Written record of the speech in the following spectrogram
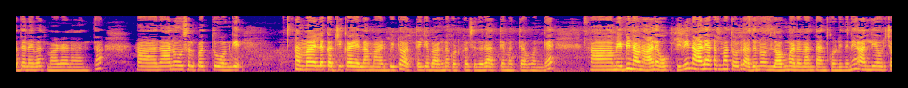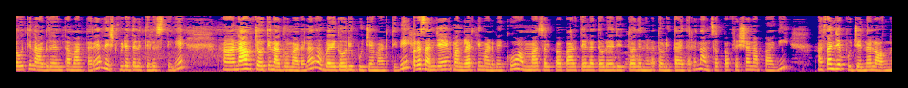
ಅದನ್ನು ಇವತ್ತು ಮಾಡೋಣ ಅಂತ. ನಾನು ಸ್ವಲ್ಪ ಹೊತ್ತು ಹಂಗೆ ಅಮ್ಮ ಎಲ್ಲ ಕಜ್ಜಿಕಾಯಿ ಎಲ್ಲ ಮಾಡಿಬಿಟ್ಟು ಅತ್ತೆಗೆ ಬಾಗಿನ ಕೊಟ್ಟು ಕಳ್ಸಿದ್ದಾರೆ ಅತ್ತೆ ಮತ್ತು ಅವಂಗೆ ಮೇ ಬಿ ನಾವು ನಾಳೆ ಹೋಗ್ತೀವಿ. ನಾಳೆ ಅಕಸ್ಮಾತ್ ಹೋದ್ರೆ ಅದನ್ನು ಒಂದು ಲಾಗ್ ಮಾಡೋಣ ಅಂತ ಅಂದ್ಕೊಂಡಿದ್ದೀನಿ ಅಲ್ಲಿ ಅವರು ಚೌತಿ ನಾಗರ ಅಂತ ಮಾಡ್ತಾರೆ. ನೆಕ್ಸ್ಟ್ ವಿಡಿಯೋದಲ್ಲಿ ತಿಳಿಸ್ತೀನಿ. ನಾವು ಚೌತಿ ನಾಗರು ಮಾಡಲ್ಲ, ನಾವು ಬರೀ ಗೌರಿ ಪೂಜೆ ಮಾಡ್ತೀವಿ. ಇವಾಗ ಸಂಜೆ ಮಂಗಳಾರತಿ ಮಾಡಬೇಕು. ಅಮ್ಮ ಸ್ವಲ್ಪ ಪಾರ್ತಿ ಎಲ್ಲ ತೊಳೆಯೋದಿತ್ತು, ಅದನ್ನೆಲ್ಲ ತೊಳಿತಾ ಇದ್ದಾರೆ. ನಾನು ಸ್ವಲ್ಪ ಫ್ರೆಶನ್ ಅಪ್ ಆಗಿ ಸಂಜೆ ಪೂಜೆನ ಲಾಗ್ನ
